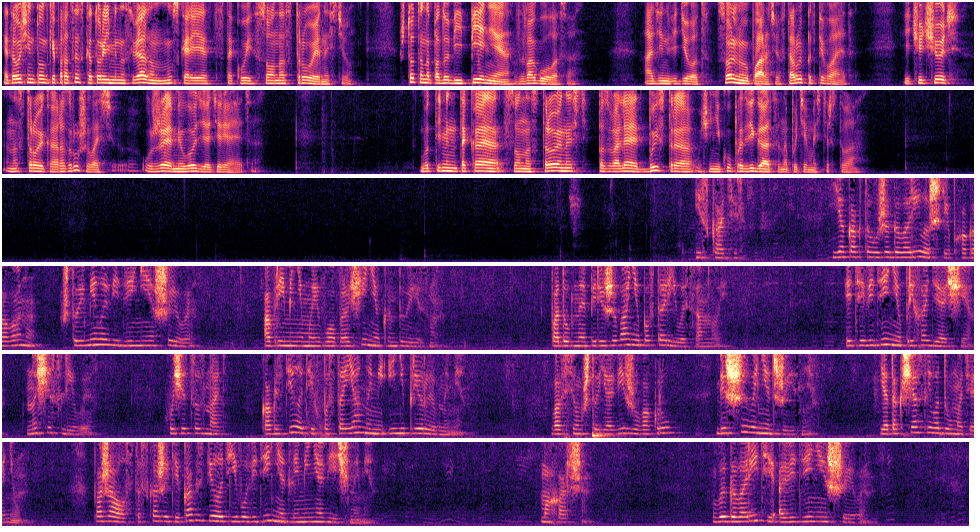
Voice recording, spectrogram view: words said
Это очень тонкий процесс, который именно связан, ну, скорее, с такой сонастроенностью. Что-то наподобие пения в два голоса. Один ведет сольную партию, второй подпевает. И чуть-чуть настройка разрушилась, уже мелодия теряется. Вот именно такая сонастроенность позволяет быстро ученику продвигаться на пути мастерства. Искатель. Я как-то уже говорила Шри Бхагавану, что имела видение Шивы. о времени моего обращения к индуизму. Подобное переживание повторилось со мной. Эти видения приходящие, но счастливые. Хочется знать, как сделать их постоянными и непрерывными. Во всем, что я вижу вокруг, без Шивы нет жизни. Я так счастлива думать о нем. Пожалуйста, скажите, как сделать его видения для меня вечными? Махарша. Вы говорите о видении Шивы.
